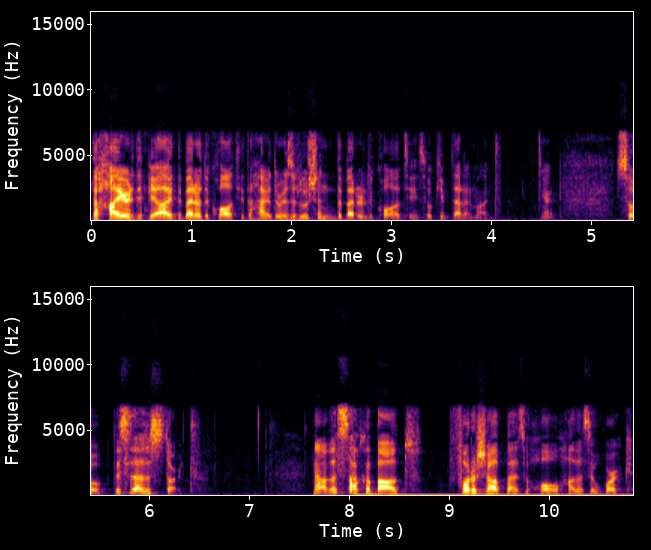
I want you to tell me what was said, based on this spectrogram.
the higher DPI, the better the quality. The higher the resolution, the better the quality. So keep that in mind. Right? So this is as a start. Now let's talk about Photoshop as a whole, how does it work?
